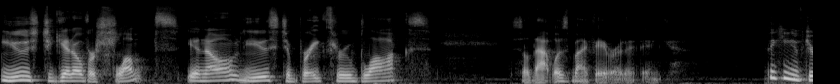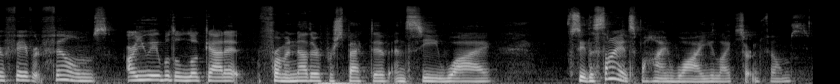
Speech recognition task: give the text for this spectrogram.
use to get over slumps, you know, use to break through blocks. So that was my favorite, I think. Thinking of your favorite films, are you able to look at it from another perspective and see why, see the science behind why you like certain films?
